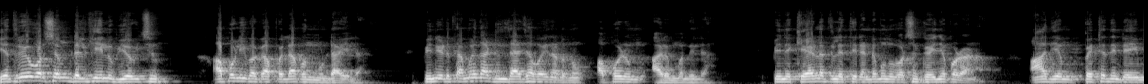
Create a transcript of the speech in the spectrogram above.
എത്രയോ വർഷം ഡൽഹിയിൽ ഉപയോഗിച്ചു അപ്പോൾ ഈ വക പൊല്ലാപ്പൊന്നും ഉണ്ടായില്ല. പിന്നീട് തമിഴ്നാട്ടിൽ രാജാവായി നടന്നു അപ്പോഴും ആരും വന്നില്ല. പിന്നെ കേരളത്തിലെത്തി രണ്ട് മൂന്ന് വർഷം കഴിഞ്ഞപ്പോഴാണ് ആദ്യം പെറ്റതിന്റെയും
